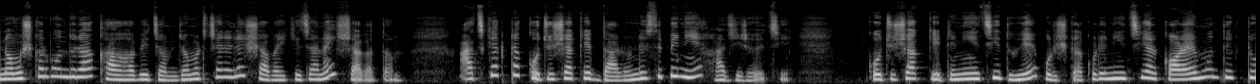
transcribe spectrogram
নমস্কার বন্ধুরা, খাওয়া হবে জমজমাট চ্যানেলে সবাইকে জানাই স্বাগতম। আজকে একটা কচু শাকের দারুণ রেসিপি নিয়ে হাজির হয়েছি। কচু শাক কেটে নিয়েছি, ধুয়ে পরিষ্কার করে নিয়েছি আর কড়াইয়ের মধ্যে একটু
